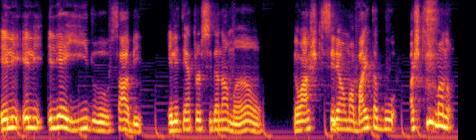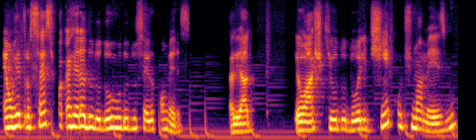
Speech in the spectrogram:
Ele, ele, ele é ídolo, sabe? Ele tem a torcida na mão. Eu acho que seria uma baita boa. Acho que, mano, é um retrocesso pra carreira do Dudu, o Dudu sair do Palmeiras. Tá ligado? Eu acho que o Dudu ele tinha que continuar mesmo,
